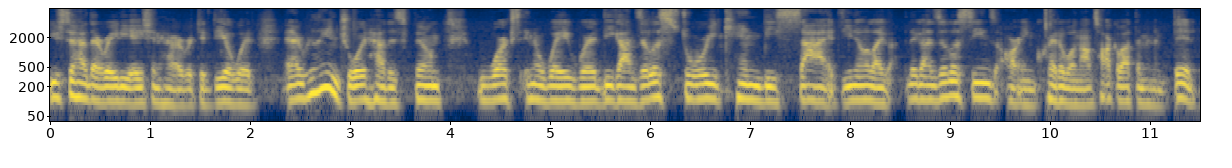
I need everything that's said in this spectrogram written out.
you still have that radiation, however, to deal with. And I really enjoyed how this film works in a way where the Godzilla story can be side. You know, like the Godzilla scenes are incredible, and I'll talk about them in a bit.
